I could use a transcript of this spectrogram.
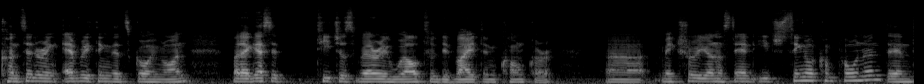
considering everything that's going on but i guess it teaches very well to divide and conquer. Uh, make sure you understand each single component and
